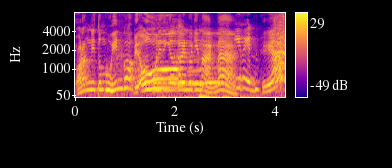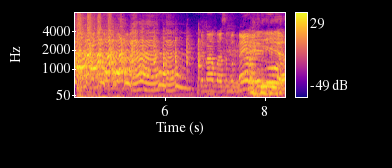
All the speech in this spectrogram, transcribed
Orang ditungguin kok. Di- oh. Mau ditinggal kawin bagaimana? Irin. Iya. Kenapa sebut merek? Iya,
